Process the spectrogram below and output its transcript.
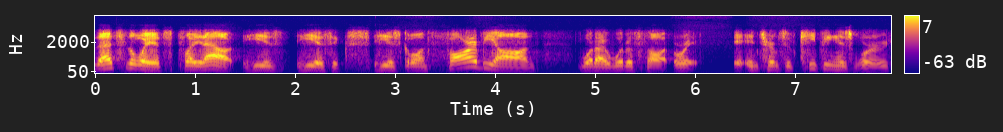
that's the way it's played out. He is he is he has gone far beyond what I would have thought, or in terms of keeping his word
